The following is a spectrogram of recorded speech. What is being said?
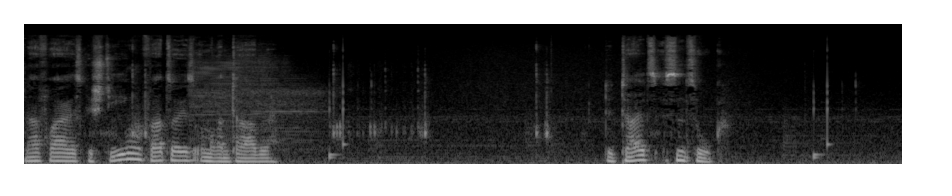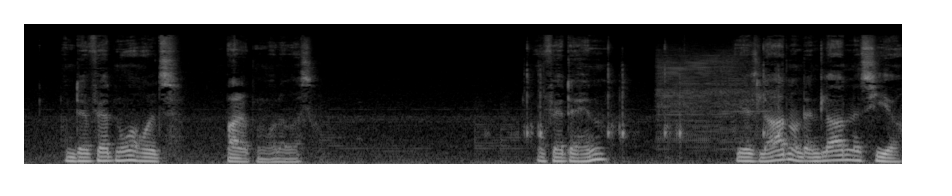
Nachfrage ist gestiegen, Fahrzeug ist unrentabel. Details ist ein Zug. Und der fährt nur Holzbalken oder was? Wo fährt er hin? Hier ist Laden und Entladen ist hier.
